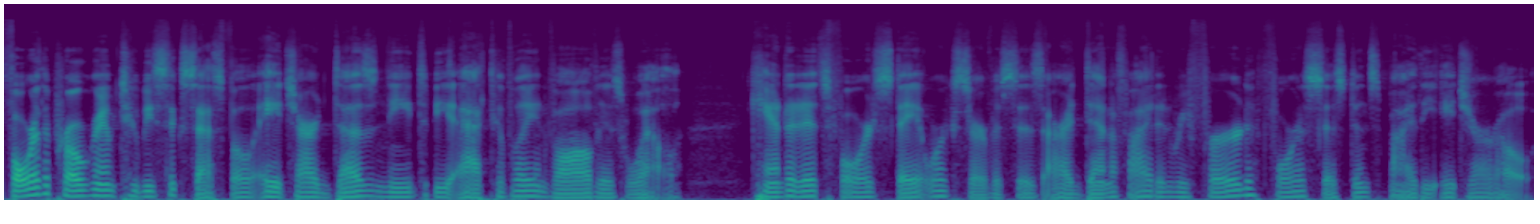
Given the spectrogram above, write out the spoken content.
For the program to be successful, HR does need to be actively involved as well. Candidates for stay at work services are identified and referred for assistance by the HRO.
